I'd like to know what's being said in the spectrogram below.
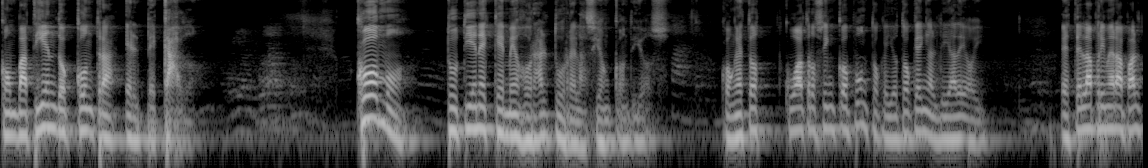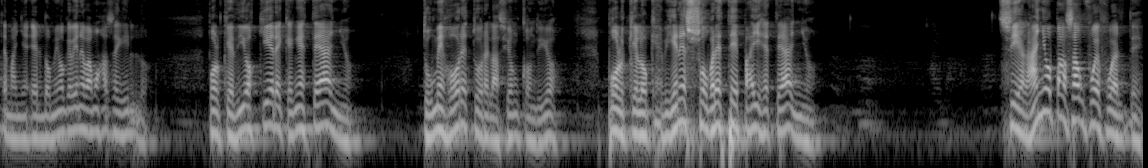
combatiendo contra el pecado. ¿Cómo tú tienes que mejorar tu relación con Dios? Con estos cuatro o cinco puntos que yo toqué en el día de hoy. Esta es la primera parte. El domingo que viene vamos a seguirlo. Porque Dios quiere que en este año tú mejores tu relación con Dios. Porque lo que viene sobre este país este año, si el año pasado fue fuerte,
